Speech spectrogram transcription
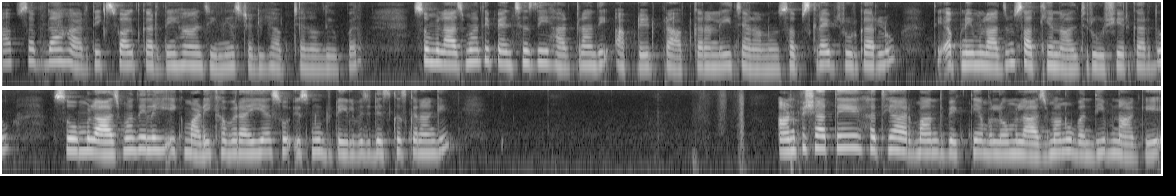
ਆਪ ਸਭ ਦਾ ਹਾਰਦਿਕ ਸਵਾਗਤ ਕਰਦੇ ਹਾਂ ਜੀਨੀਅਸ ਸਟੱਡੀ ਹੱਬ ਚੈਨਲ ਦੇ ਉੱਪਰ। ਸੋ ਮੁਲਾਜ਼ਮਾਂ ਤੇ ਪੈਨਸ਼ਨਸ ਦੀ ਹਰ ਤਰ੍ਹਾਂ ਦੀ ਅਪਡੇਟ ਪ੍ਰਾਪਤ ਕਰਨ ਲਈ ਚੈਨਲ ਨੂੰ ਸਬਸਕ੍ਰਾਈਬ ਜ਼ਰੂਰ ਕਰ ਲਓ ਤੇ ਆਪਣੇ ਮੁਲਾਜ਼ਮ ਸਾਥੀਆਂ ਨਾਲ ਜ਼ਰੂਰ ਸ਼ੇਅਰ ਕਰ ਦਿਓ। ਸੋ ਮੁਲਾਜ਼ਮਾਂ ਦੇ ਲਈ ਇੱਕ ਮਾੜੀ ਖਬਰ ਆਈ ਹੈ, ਸੋ ਇਸ ਨੂੰ ਡਿਟੇਲ ਵਿੱਚ ਡਿਸਕਸ ਕਰਾਂਗੇ। ਅਣਪਛਾਤੇ ਹਥਿਆਰਬੰਦ ਵਿਅਕਤੀਆਂ ਵੱਲੋਂ ਮੁਲਾਜ਼ਮਾਂ ਨੂੰ ਬੰਦੀ ਬਣਾ ਕੇ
